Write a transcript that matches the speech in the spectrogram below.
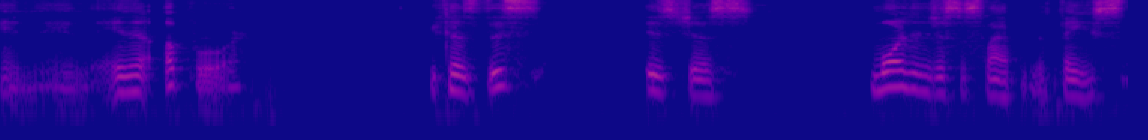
and, and in an uproar because this is just more than just a slap in the face.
